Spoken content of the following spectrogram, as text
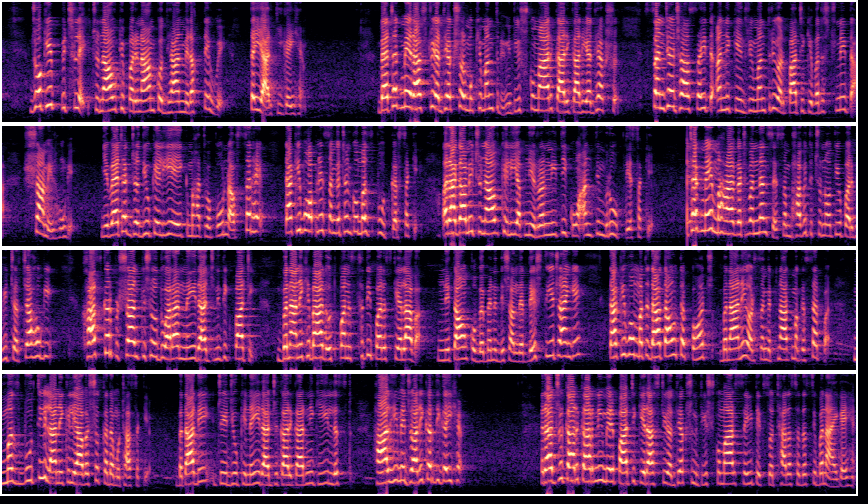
जो कि पिछले चुनाव के परिणाम को ध्यान में रखते हुए तैयार की गई है। बैठक में राष्ट्रीय अध्यक्ष और मुख्यमंत्री नीतीश कुमार, कार्यकारी अध्यक्ष संजय झा सहित अन्य केंद्रीय मंत्री और पार्टी के वरिष्ठ नेता शामिल होंगे। ये बैठक जदयू के लिए एक महत्वपूर्ण अवसर है, ताकि वो अपने संगठन को मज़बूत कर सके और आगामी चुनाव के लिए अपनी रणनीति को अंतिम रूप दे सके। बैठक में महागठबंधन से संभावित चुनौतियों पर भी चर्चा होगी। खासकर प्रशांत किशोर द्वारा नई राजनीतिक पार्टी बनाने के बाद उत्पन्न स्थिति पर इसके अलावा नेताओं को विभिन्न दिशा निर्देश दिए जाएँगे, ताकि वो मतदाताओं तक पहुँच बनाने और संगठनात्मक स्तर पर मजबूती लाने के लिए आवश्यक कदम उठा सके। बता दें, जेडीयू की नई राज्य कार्यकारिणी की लिस्ट हाल ही में जारी कर दी गई है। राज्य कार्यकारिणी में पार्टी के राष्ट्रीय अध्यक्ष नीतीश कुमार सहित 118 सदस्य बनाए गए हैं।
